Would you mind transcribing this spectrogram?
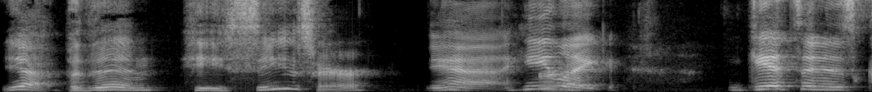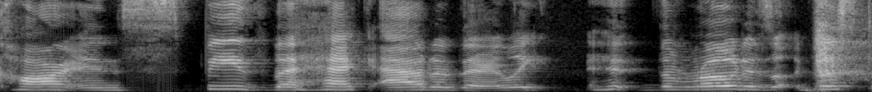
yeah but then he sees her yeah. He Right. like gets in his car and speeds the heck out of there. Like the road is just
